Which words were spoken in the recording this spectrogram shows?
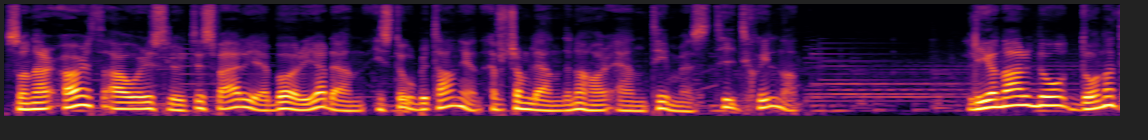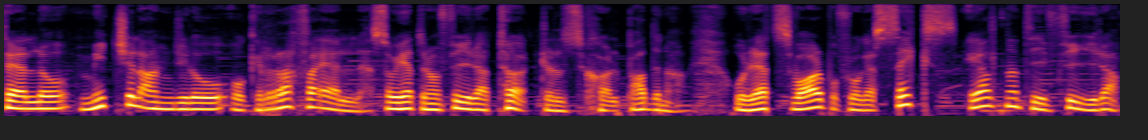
Så när Earth Hour är slut i Sverige börjar den i Storbritannien eftersom länderna har en timmes tidsskillnad. Leonardo, Donatello, Michelangelo och Rafael, så heter de fyra Turtles-sköldpaddorna. Och rätt svar på fråga 6 är alternativ 4.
